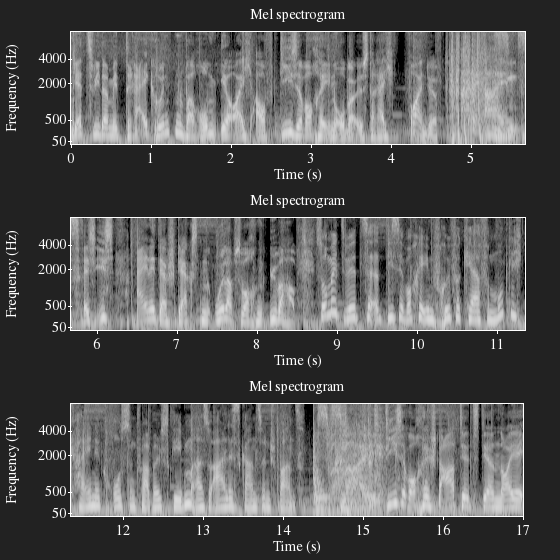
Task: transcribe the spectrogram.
Jetzt wieder mit drei Gründen, warum ihr euch auf diese Woche in Oberösterreich freuen dürft. 1. Es ist eine der stärksten Urlaubswochen überhaupt. somit wird es diese Woche im Frühverkehr vermutlich keine großen Troubles geben. Also alles ganz entspannt. 2. Diese Woche startet der neue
